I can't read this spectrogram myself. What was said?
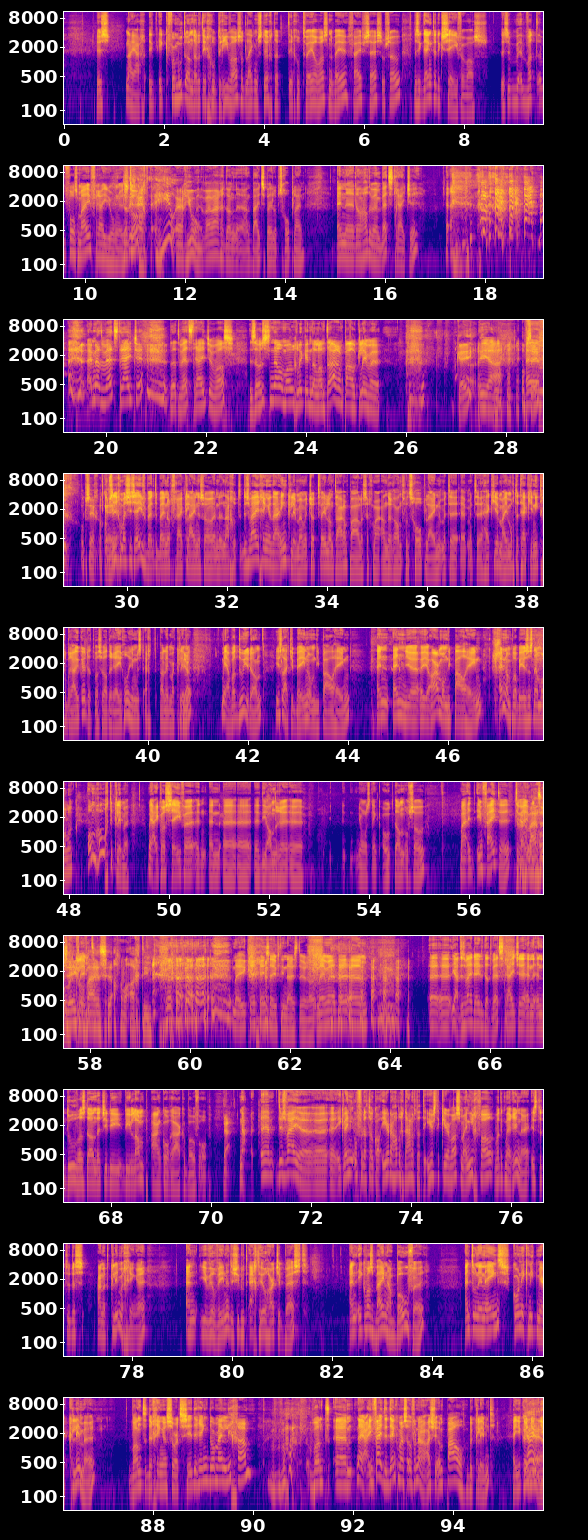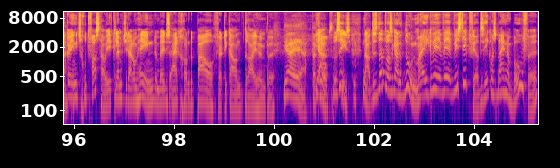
Dus, nou ja, ik, ik vermoed dan dat het in groep 3 was. Het lijkt me stug dat het in groep 2 al was. En dan ben je 5, 6 of zo. Dus ik denk dat ik 7 was. Dus wat volgens mij vrij jong is, Dat toch? is echt heel erg jong. Wij waren dan eh, aan het buitenspelen op het schoolplein. En eh, dan hadden we een wedstrijdje. en dat wedstrijdje, dat wedstrijdje was zo snel mogelijk in de lantaarnpaal klimmen. Oké, Ja, op zich. op zich, oké. op zich, maar als je zeven bent, dan ben je nog vrij klein en zo. En, eh, nou goed, dus wij gingen daarin klimmen. Want je had twee lantaarnpalen, zeg maar, aan de rand van het schoolplein met de, eh, met de hekje. Maar je mocht het hekje niet gebruiken. Dat was wel de regel. Je moest echt alleen maar klimmen. Ja. Maar ja, wat doe je dan? Je slaat je benen om die paal heen. En, en je, eh, je arm om die paal heen. En dan probeer je zo snel mogelijk omhoog te klimmen. Maar ja, ik was zeven en, en eh, eh, die andere jongens denk ik ook dan of zo. Maar in feite, terwijl je waren ze zeven of waren ze allemaal 18? nee, ik kreeg geen 17.000 euro. Nee, maar de, ehm, eh, eh, ja, dus wij deden dat wedstrijdje. En, en het doel was dan dat je die, die lamp aan kon raken bovenop. Ja. Nou, ehm, dus wij, eh, ik weet niet of we dat ook al eerder hadden gedaan of dat de eerste keer was. Maar in ieder geval, wat ik me herinner, is dat we dus aan het klimmen gingen. En je wil winnen, dus je doet echt heel hard je best. En ik was bijna boven. En toen ineens kon ik niet meer klimmen. Want er ging een soort siddering door mijn lichaam. Want, ehm, nou ja, in feite, denk maar eens over na. Als je een paal beklimt en je kan, Ja, je, ja. je kan je niet zo goed vasthouden, je klemt je daaromheen, dan ben je dus eigenlijk gewoon de paal verticaal aan het draaihumpen. Ja, ja, ja, dat ja, klopt. precies. nou, dus dat was ik aan het doen. Maar ik wi- wi- wist ik veel. Dus ik was bijna boven.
